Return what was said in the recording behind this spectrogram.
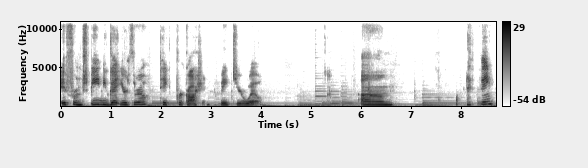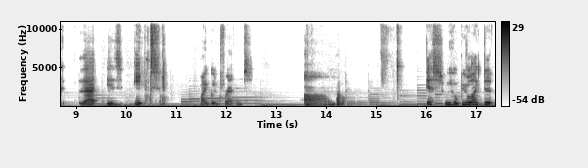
if from speed you get your thrill, take precaution. Make your will. Um I think that is it, my good friends. Um yes, we hope you liked it.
